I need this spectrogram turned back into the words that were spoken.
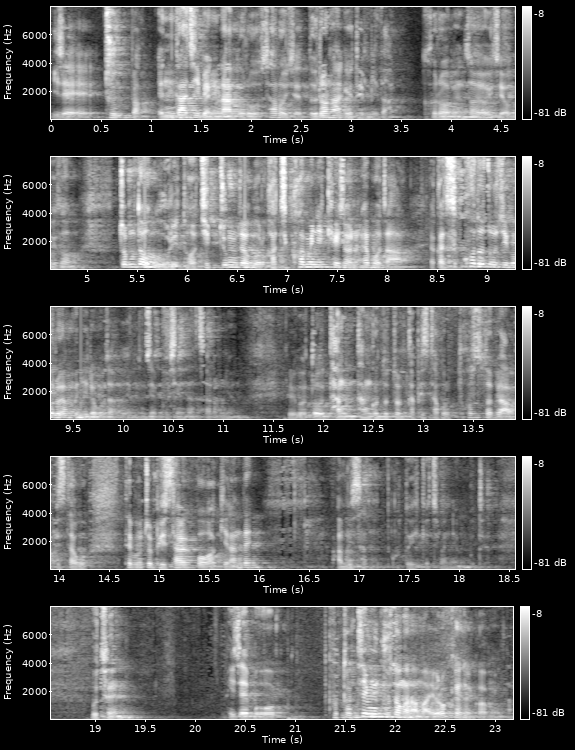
이제 두 막 n 가지 맥락으로 서로 이제 늘어나게 됩니다. 그러면서 이제 여기서 좀 더 우리 더 집중적으로 같이 커뮤니케이션을 해보자. 약간 squad 조직으로 한번 일해보자. 현재 무신사처럼요. 그리고 또 당, 당근도 좀 다 비슷하고 토스도 아마 비슷하고 대부분 좀 비슷할 것 같긴 한데 안 비슷한 것도 있겠지만요. 무튼 무튼 이제 뭐 보통 팀 구성은 아마 이렇게 될 겁니다.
